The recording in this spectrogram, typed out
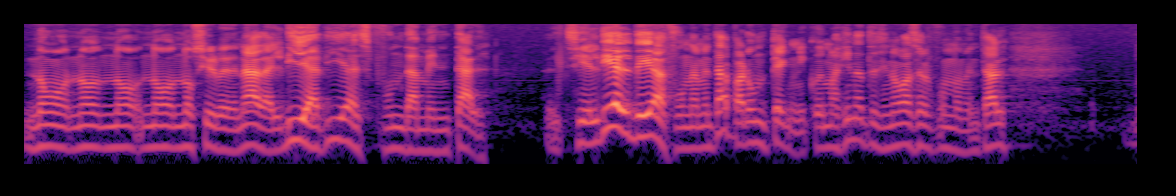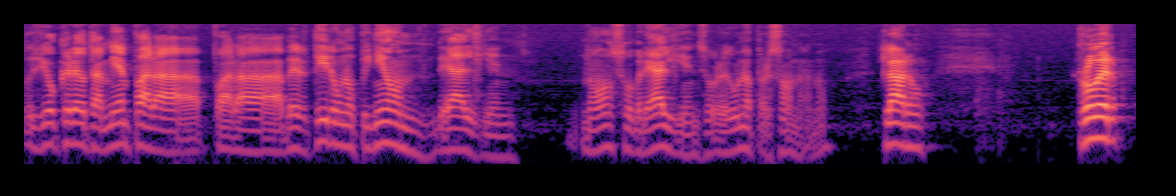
no, no, no, no, no sirve de nada. El día a día es fundamental. Si el día a día es fundamental para un técnico, imagínate si no va a ser fundamental, pues yo creo también para, para vertir una opinión de alguien, ¿no? Sobre alguien, sobre alguna persona, ¿no? Claro. Robert,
